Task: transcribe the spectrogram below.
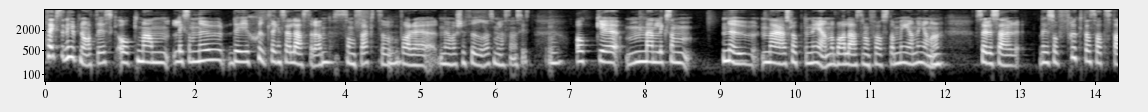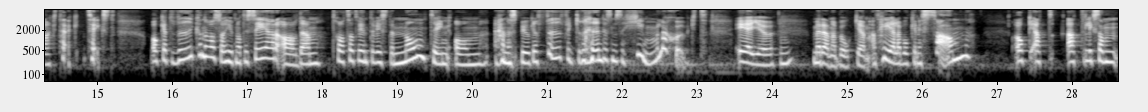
texten är hypnotisk och man liksom nu, det är skitlänge sedan jag läste den. Som sagt så var det när jag var 24 som jag läste den sist. Och, eh, men liksom nu när jag slår upp den igen och bara läser de första meningarna så är det så här, är så fruktansvärt stark te- text. Och att vi kunde vara så hypnotiserade av den trots att vi inte visste någonting om hennes biografi. För grejen, det som är så himla sjukt är ju med denna boken att hela boken är sann. Och att, att liksom,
